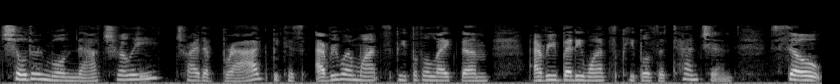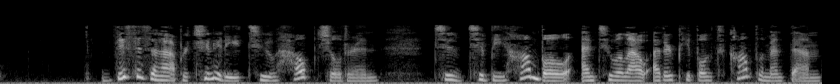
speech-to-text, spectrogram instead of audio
children will naturally try to brag because everyone wants people to like them. Everybody wants people's attention. So this is an opportunity to help children to to be humble and to allow other people to compliment them.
